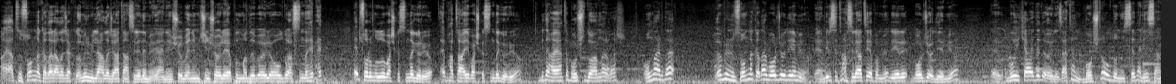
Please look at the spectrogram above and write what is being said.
hayatın sonuna kadar alacaklı, ömür billah alacağı tahsil edemiyor. Yani şu benim için şöyle yapılmadı, böyle oldu. Aslında hep hep hep sorumluluğu başkasında görüyor. Hep hatayı başkasında görüyor. Bir de hayata borçlu doğanlar var. Onlar da ömrünün sonuna kadar borcu ödeyemiyor. Yani birisi tahsilatı yapamıyor, diğeri borcu ödeyemiyor. E, Bu hikayede de öyle. Zaten borçlu olduğunu hisseden insan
